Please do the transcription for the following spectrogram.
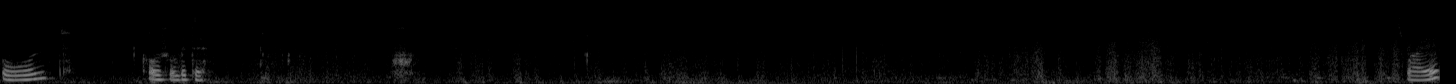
Und komm schon bitte. Zwei.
